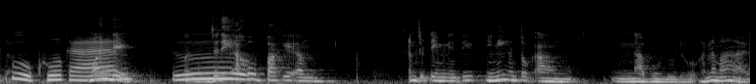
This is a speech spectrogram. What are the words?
gitu. Uh, cool kan? One day. One day. Uh. Jadi aku pakai um, entertainment ini, ini untuk um, nabung dulu karena mahal.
